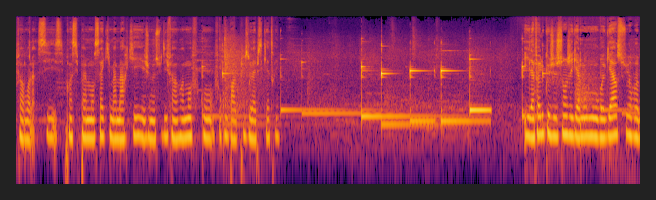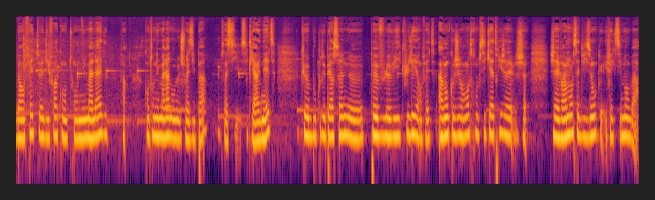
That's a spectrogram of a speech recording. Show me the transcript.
Enfin voilà, c'est principalement ça qui m'a marqué, et je me suis dit, enfin vraiment, faut qu'on parle plus de la psychiatrie. Il a fallu que je change également mon regard sur, ben, en fait, euh, des fois quand on est malade, quand on est malade, on ne le choisit pas. Ça, c'est clair et net. Que beaucoup de personnes euh, peuvent le véhiculer, en fait. Avant que je rentre en psychiatrie, j'avais vraiment cette vision que, effectivement, bah,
